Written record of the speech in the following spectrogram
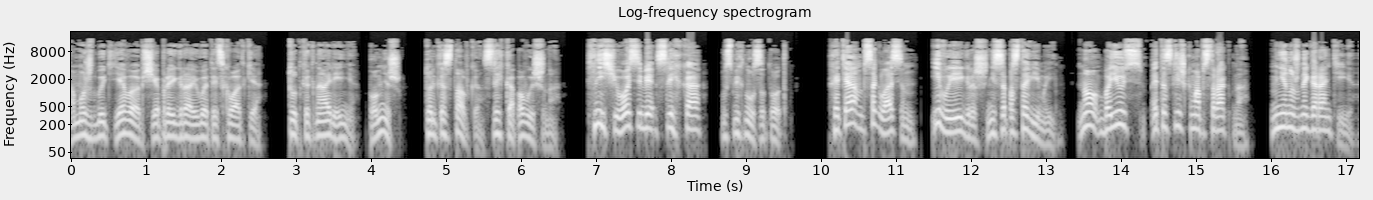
а может быть, я вообще проиграю в этой схватке. Тут как на арене, помнишь? Только ставка слегка повышена». «Ничего себе, слегка!» — усмехнулся тот. «Хотя, согласен, и выигрыш несопоставимый. Но, боюсь, это слишком абстрактно. Мне нужны гарантии».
